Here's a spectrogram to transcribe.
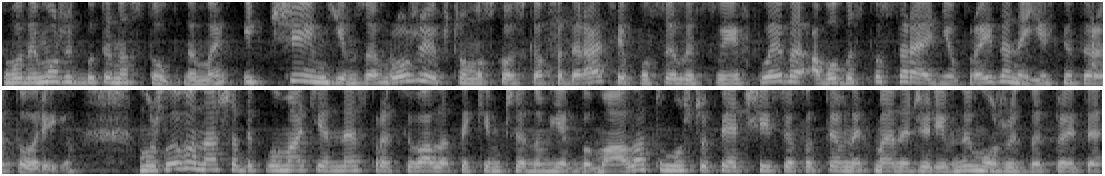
вони можуть бути наступними, і чим їм загрожує, якщо Московська Федерація посилить свої впливи або безпосередньо прийде на їхню територію. Можливо, наша дипломатія не спрацювала таким чином, як би мала, тому що 5-6 ефективних менеджерів не можуть закрити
